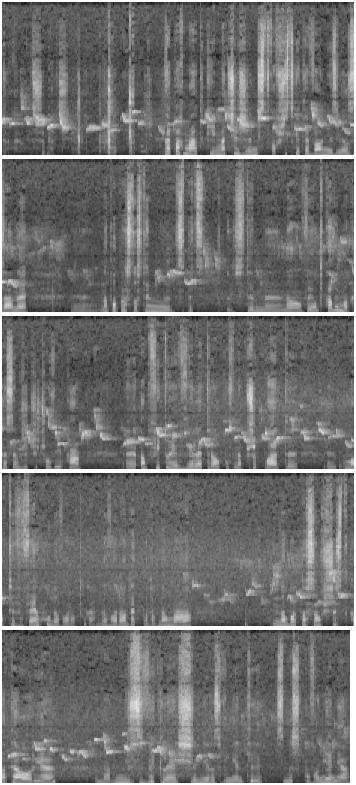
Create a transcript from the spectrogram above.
tak trzymać. Zapach matki, macierzyństwo, wszystkie te wonie związane y, no po prostu z tym, z tym y, no, wyjątkowym okresem życiu człowieka y, obfituje w wiele tropów. Na przykład motyw węchu noworodka. Noworodek podobno ma, no bo to są wszystko teorie, ma niezwykle silnie rozwinięty zmysł powonienia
